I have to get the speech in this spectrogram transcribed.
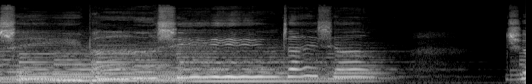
谁把心摘下？就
